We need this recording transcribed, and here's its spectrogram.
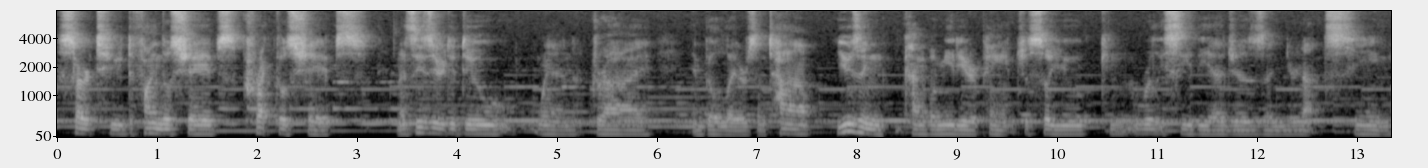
start to define those shapes, correct those shapes, and it's easier to do when dry and build layers on top using kind of a meteor paint just so you can really see the edges and you're not seeing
